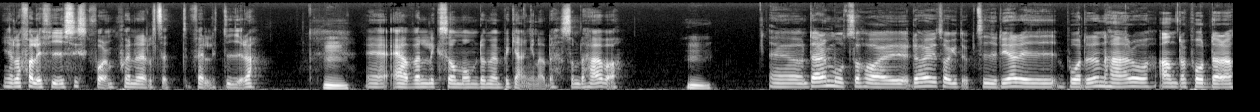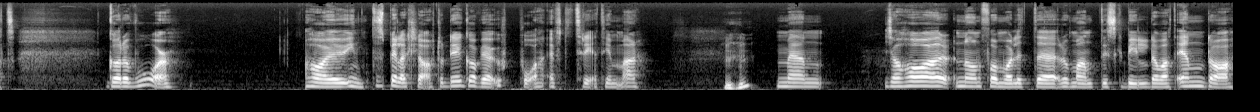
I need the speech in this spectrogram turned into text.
i alla fall i fysisk form, generellt sett väldigt dyra. Mm. Eh, även liksom om de är begagnade, som det här var. Mm. Eh, däremot så har jag, det har jag ju tagit upp tidigare i både den här och andra poddar att God of War har jag ju inte spelat klart och det gav jag upp på efter tre timmar. Mm. Men jag har någon form av lite romantisk bild av att en dag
